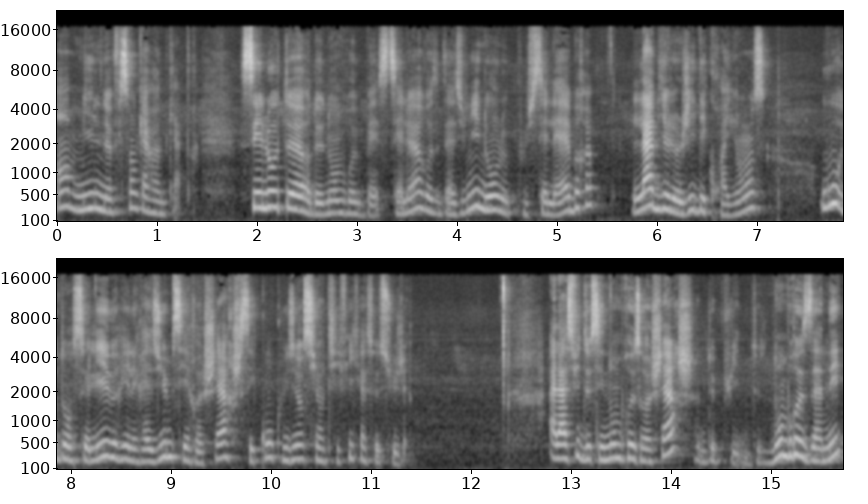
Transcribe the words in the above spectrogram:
en 1944. C'est l'auteur de nombreux best-sellers aux États-Unis, dont le plus célèbre, La biologie des croyances, où dans ce livre, il résume ses recherches, ses conclusions scientifiques à ce sujet. À la suite de ses nombreuses recherches, depuis de nombreuses années,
